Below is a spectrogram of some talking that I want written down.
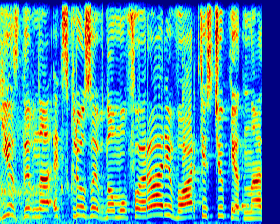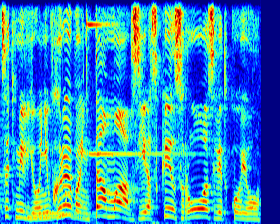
Їздив на ексклюзивному Феррарі вартістю 15 мільйонів гривень та мав зв'язки з розвідкою.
